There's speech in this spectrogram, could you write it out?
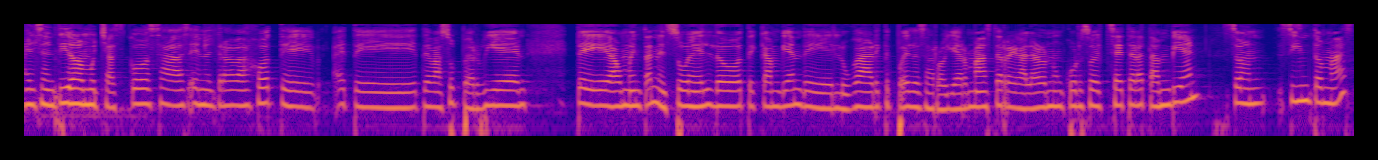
el sentido a muchas cosas, en el trabajo te, te, te va súper bien, te aumentan el sueldo, te cambian de lugar y te puedes desarrollar más, te regalaron un curso, etcétera. También son síntomas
